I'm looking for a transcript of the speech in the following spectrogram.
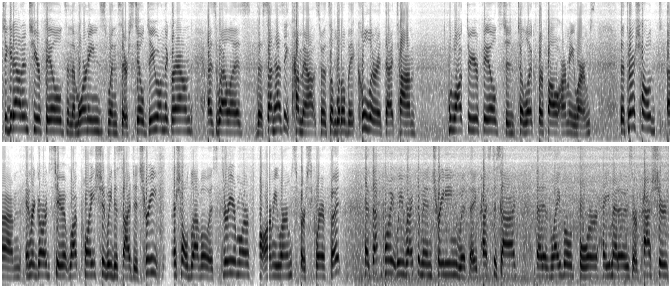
to get out into your fields in the mornings when there's still dew on the ground, as well as the sun hasn't come out, so it's a little bit cooler at that time. Walk through your fields to, to look for fall armyworms. The threshold um, in regards to at what point should we decide to treat, the threshold level is three or more armyworms per square foot. At that point we recommend treating with a pesticide that is labeled for hay meadows or pastures.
